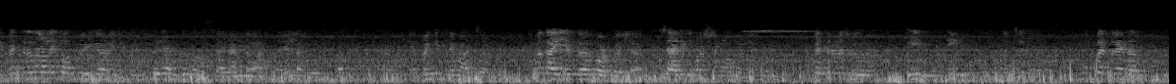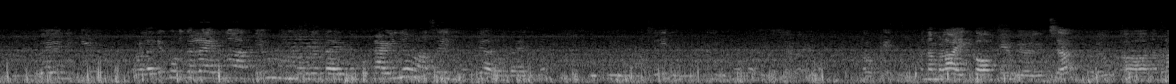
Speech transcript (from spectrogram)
ഇപ്പൊ എത്ര നാളെ കോഫി കഴിക്കാൻ രണ്ട് മാസമായി രണ്ട് മാസമായി അല്ലേ? അപ്പൊ ഇത്രയും മാറ്റമുണ്ട് ഇപ്പൊ കൈയൊക്കെ കുഴപ്പമില്ല. ശാരീരിക പ്രശ്നങ്ങളൊന്നുമില്ല ഇപ്പൊ എത്രയാണ് ഷുഗർ? ഇരുന്നൂറ്റി ഇരുപത് മുമ്പ് എത്ര ഉണ്ടായിരുന്നു എനിക്ക് വളരെ കൂടുതലായിരുന്നു. ആദ്യം മുന്നൂറ് ഉണ്ടായിരുന്നു ഇപ്പോൾ കഴിഞ്ഞ മാസം ഇരുന്നൂറ്റി അറുപതായിരുന്നു. ഇപ്പോൾ ഈ മാസം ഇരുന്നൂറ്റി ഇരുപതായിരുന്നു. ഓക്കെ. അപ്പൊ നമ്മൾ ഐ കോഫി ഉപയോഗിച്ച ഒരു നമ്മൾ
